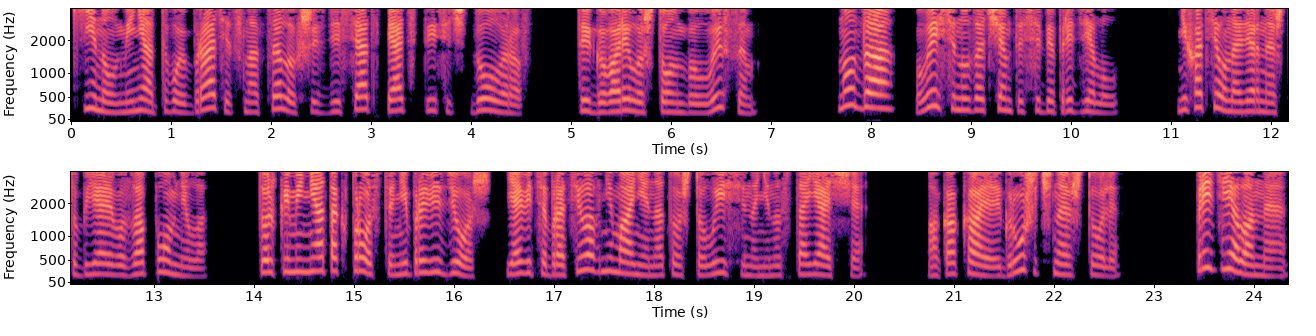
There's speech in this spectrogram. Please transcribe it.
Кинул меня твой братец на целых шестьдесят пять тысяч долларов. Ты говорила, что он был лысым?» «Ну да, лысину зачем ты себе приделал. Не хотел, наверное, чтобы я его запомнила. Только меня так просто не проведешь. Я ведь обратила внимание на то, что лысина не настоящая. А какая, игрушечная, что ли? Приделанная,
